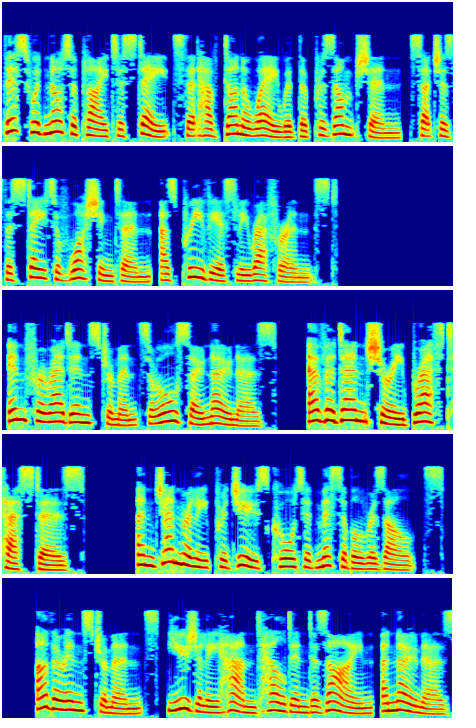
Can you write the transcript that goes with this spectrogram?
This would not apply to states that have done away with the presumption, such as the state of Washington, as previously referenced. Infrared instruments are also known as evidentiary breath testers and generally produce court-admissible results. Other instruments, usually hand-held in design, are known as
